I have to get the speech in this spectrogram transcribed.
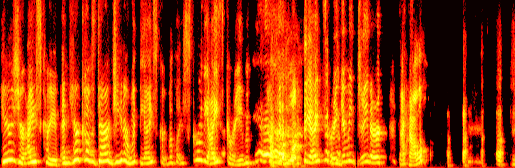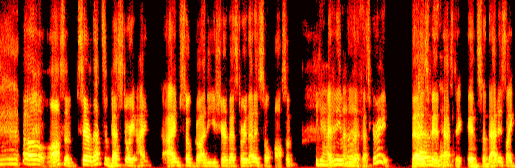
here's your ice cream," and here comes Derek Jeter with the ice cream. I'm like, "Screw the ice cream! I don't want the ice cream. Give me Jeter." The hell? oh, awesome. Sarah, that's the best story. I I'm so glad that you shared that story. That is so awesome. Yeah, I didn't even know that. That's great. That Yeah, is that was fantastic. And so that is like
